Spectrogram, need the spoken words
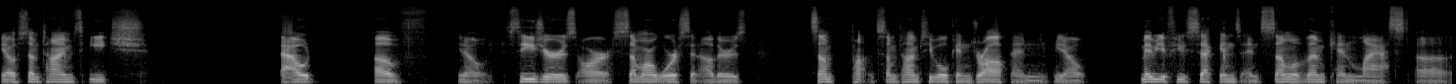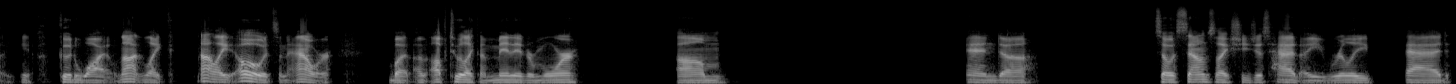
you know, sometimes each bout of you know seizures are some are worse than others. Some sometimes people can drop and you know maybe a few seconds, and some of them can last uh, a good while. Not like not like oh it's an hour, but uh, up to like a minute or more. Um, and uh, so it sounds like she just had a really bad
